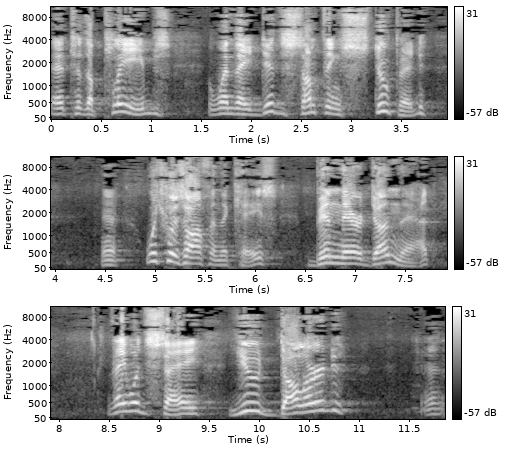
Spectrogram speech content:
uh, to the plebes when they did something stupid, which was often the case, been there, done that, they would say, You dullard. Uh,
